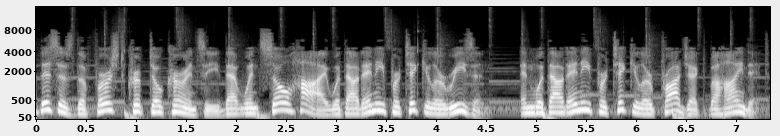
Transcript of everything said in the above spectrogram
This is the first cryptocurrency that went so high without any particular reason and without any particular project behind it.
